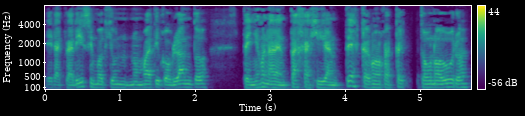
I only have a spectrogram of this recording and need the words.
era clarísimo que un neumático blando tenía una ventaja gigantesca con respecto a uno duro.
